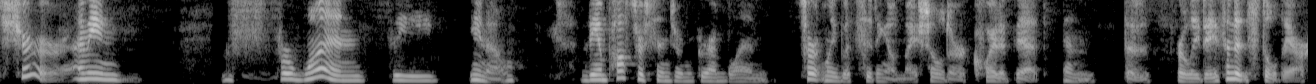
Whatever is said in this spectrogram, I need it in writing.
sure. I mean, for one, the, you know, the imposter syndrome gremlin certainly was sitting on my shoulder quite a bit in those early days, and it's still there.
